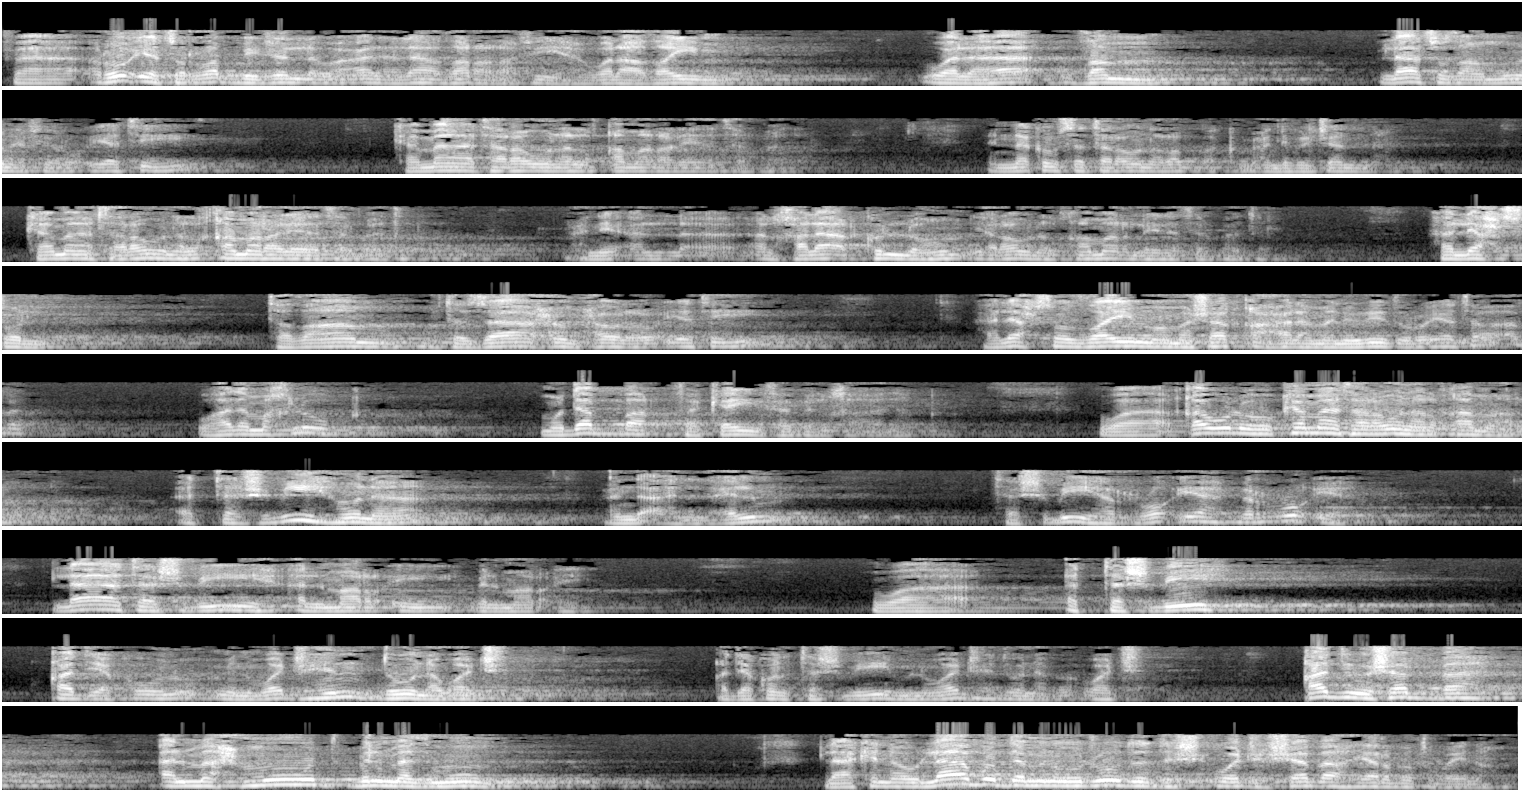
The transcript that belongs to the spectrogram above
فرؤية الرب جل وعلا لا ضرر فيها ولا ضيم ولا ضم. لا تضامون في رؤيته كما ترون القمر ليلة البدر. إنكم سترون ربكم يعني في الجنة كما ترون القمر ليلة البدر. يعني الخلائق كلهم يرون القمر ليلة البدر. هل يحصل تضام وتزاحم حول رؤيته؟ هل يحصل ضيم ومشقة على من يريد رؤيته؟ أبدا وهذا مخلوق مدبر فكيف بالخالق؟ وقوله كما ترون القمر التشبيه هنا عند أهل العلم تشبيه الرؤية بالرؤية لا تشبيه المرء بالمرء. والتشبيه قد يكون من وجه دون وجه. قد يكون التشبيه من وجه دون وجه. قد يشبه المحمود بالمذموم لكنه لا بد من وجود وجه شبه يربط بينهم.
